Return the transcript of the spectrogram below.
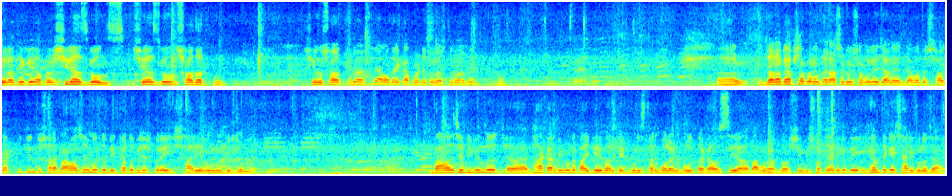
জেলা থেকে আপনারা সিরাজগঞ্জ সিরাজগঞ্জ শাহাদাতপুর সেও শাহাদপুরে আসলে আমাদের কাপড়টা চলে আসতে পারবেন। আর যারা ব্যবসা করেন, তারা আশা করি সকলেই জানেন যে আমাদের শাহাদাতপুর কিন্তু সারা বাংলাদেশের মতো বিখ্যাত বিশেষ করে এই শাড়ি এবং লুঙ্গির জন্য। বাংলাদেশের বিভিন্ন ঢাকার বিভিন্ন পাইকারি মার্কেট, গুলিস্তান বলেন, বলতা, গাউসিয়া, বাবুরহাট, নরসিংদী, সব জায়গায় কিন্তু এখান থেকে শাড়িগুলো যায়।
